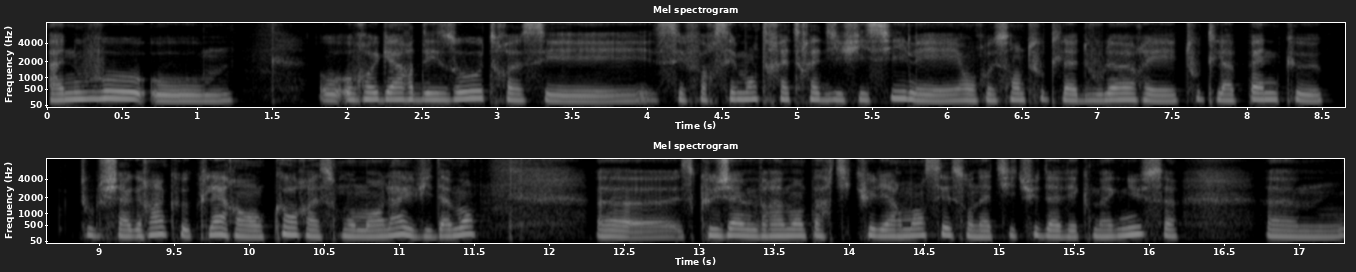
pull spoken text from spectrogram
à, nouveau au, au, regard des autres, c'est forcément très très difficile et on ressent toute la douleur et toute la peine que, tout le chagrin que Claire a encore à ce moment-là, évidemment. Euh, ce que j'aime vraiment particulièrement, c'est son attitude avec Magnus. Euh,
